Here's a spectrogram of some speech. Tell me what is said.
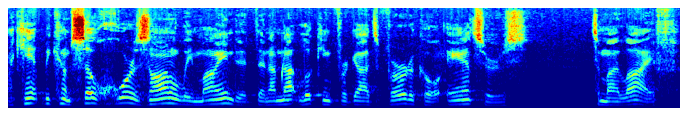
I can't become so horizontally minded that I'm not looking for God's vertical answers to my life.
